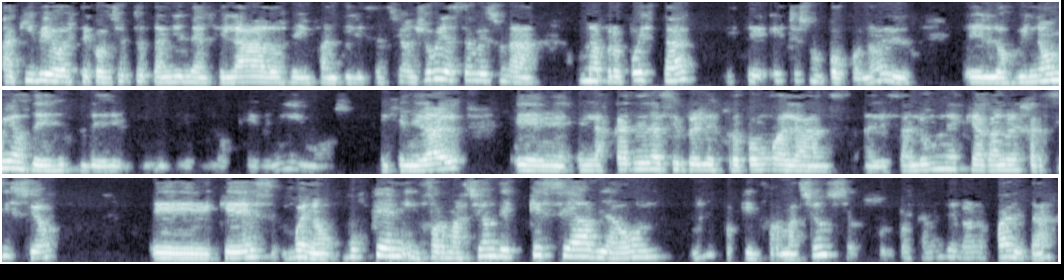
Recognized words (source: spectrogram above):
aquí veo este concepto también de angelados, de infantilización. Yo voy a hacerles una, propuesta, este, este es un poco, ¿no? los binomios de, de los que venimos en general, eh, en las cátedras siempre les propongo a, los alumnos que hagan un ejercicio, eh, que es, bueno, busquen información de qué se habla hoy, porque información supuestamente no nos falta,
